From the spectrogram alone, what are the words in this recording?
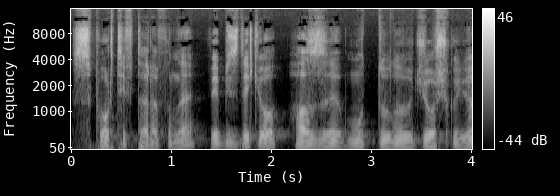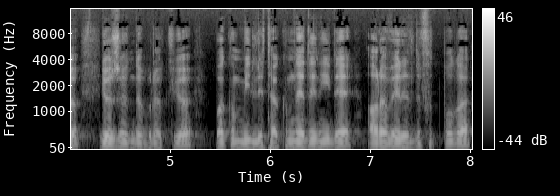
sportif tarafını ve bizdeki o hazzı, mutluluğu, coşkuyu göz önünde bırakıyor. Bakın milli takım nedeniyle ara verildi futbola.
